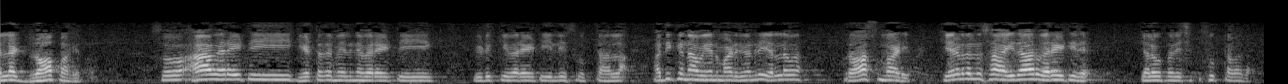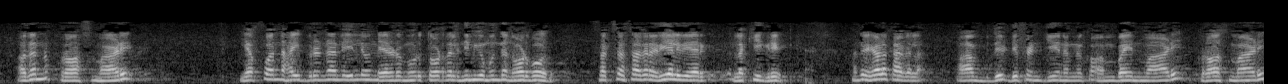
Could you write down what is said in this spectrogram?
ಎಲ್ಲ ಡ್ರಾಪ್ ಆಗುತ್ತೆ. ಸೊ ಆ ವೆರೈಟಿ ಗೆಟ್ಟದ ಮೇಲಿನ ವೆರೈಟಿ ಇಡುಕಿ ವೆರೈಟಿ ಇಲ್ಲಿ ಸೂಕ್ತ ಅಲ್ಲ. ಅದಕ್ಕೆ ನಾವು ಏನು ಮಾಡಿದ್ವಿ ಅಂದ್ರೆ ಎಲ್ಲ ಕ್ರಾಸ್ ಮಾಡಿ. ಕೇರಳದಲ್ಲೂ ಸಹ ಐದಾರು ವೆರೈಟಿ ಇದೆ. ಕೆಲವು ಪ್ರದೇಶಕ್ಕೆ ಸೂಕ್ತವಾದ. ಅದನ್ನು ಕ್ರಾಸ್ ಮಾಡಿ ಎಫ್ ಒನ್ ಹೈಬ್ರಿಡ್ನಲ್ಲಿ ಇಲ್ಲಿ ಒಂದು ಎರಡು ಮೂರು ತೋಟದಲ್ಲಿ ನಿಮಗೆ ಮುಂದೆ ನೋಡಬಹುದು ಸಕ್ಸಸ್ ಆದರೆ real we are lucky great ಅಂದ್ರೆ ಹೇಳಕ್ಕಾಗಲ್ಲ. ಆ ಡಿಫ್ರೆಂಟ್ ಅನ್ನು ಕಂಬೈನ್ ಮಾಡಿ ಕ್ರಾಸ್ ಮಾಡಿ,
